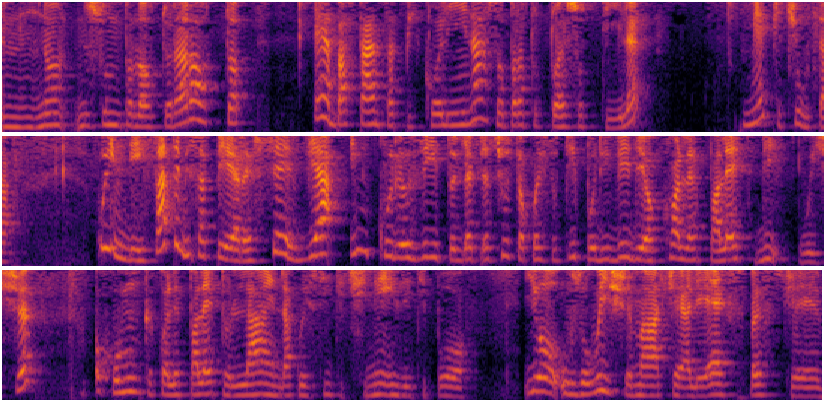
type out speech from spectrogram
non, nessun prodotto era rotto è abbastanza piccolina soprattutto è sottile mi è piaciuta. Quindi fatemi sapere se vi ha incuriosito vi è piaciuto questo tipo di video con le palette di Wish o comunque con le palette online da quei siti cinesi tipo io uso Wish ma c'è AliExpress, c'è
